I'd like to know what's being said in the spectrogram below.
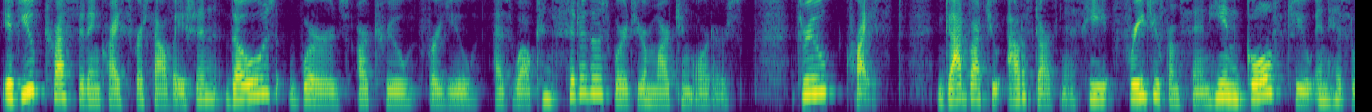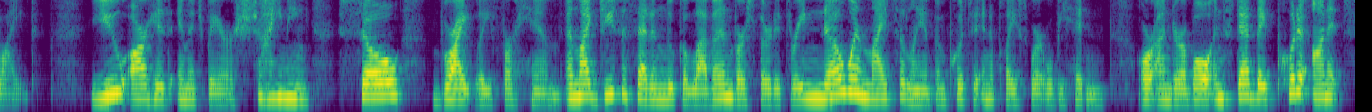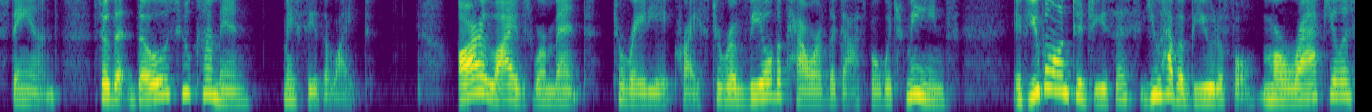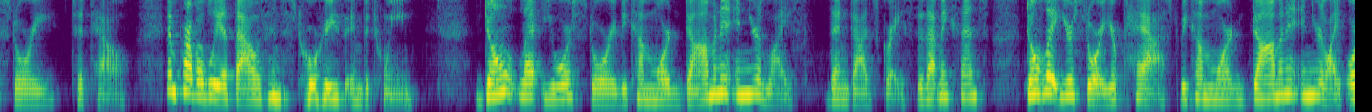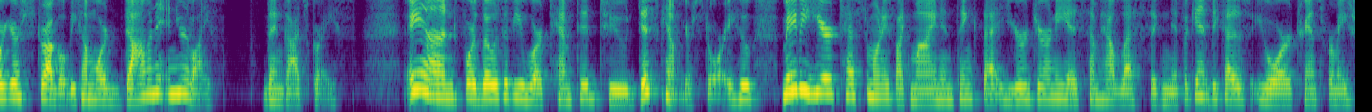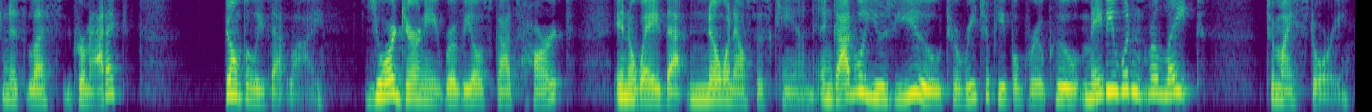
If you've trusted in Christ for salvation, those words are true for you as well. Consider those words your marching orders. Through Christ, God brought you out of darkness. He freed you from sin. He engulfed you in his light. You are his image bearer, shining so brightly for him. And like Jesus said in Luke 11, verse 33, no one lights a lamp and puts it in a place where it will be hidden or under a bowl. Instead, they put it on its stand so that those who come in may see the light. Our lives were meant to radiate Christ, to reveal the power of the gospel, which means if you belong to Jesus, you have a beautiful, miraculous story to tell, and probably a thousand stories in between. Don't let your story become more dominant in your life than God's grace. Does that make sense? Don't let your story, your past, become more dominant in your life, or your struggle become more dominant in your life than God's grace. And for those of you who are tempted to discount your story, who maybe hear testimonies like mine and think that your journey is somehow less significant because your transformation is less dramatic, don't believe that lie. Your journey reveals God's heart in a way that no one else's can. And God will use you to reach a people group who maybe wouldn't relate to my story.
